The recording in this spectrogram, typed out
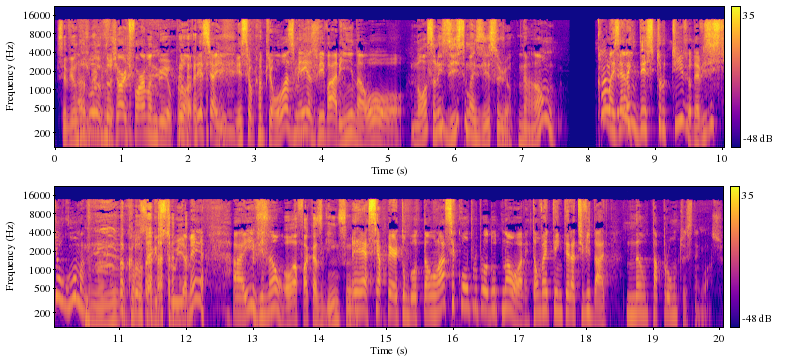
Você viu um... Do George Foreman Grill. Pronto, esse aí. Esse é o campeão. Ou as meias Vivarina, ou... Nossa, não existe mais isso, João. Não? Claro, mas era não. indestrutível. Deve existir alguma. Não, não consegue destruir a meia. Aí, vi não. Ou a facas Guinso. né? É, você aperta um botão lá, você compra o produto na hora. Então vai ter interatividade. Não tá pronto esse negócio.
